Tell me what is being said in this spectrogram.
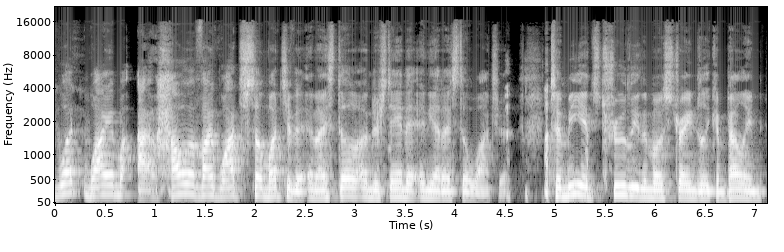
what? Why am I? Uh, how have I watched so much of it and I still don't understand it, and yet I still watch it? to me, it's truly the most strangely compelling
